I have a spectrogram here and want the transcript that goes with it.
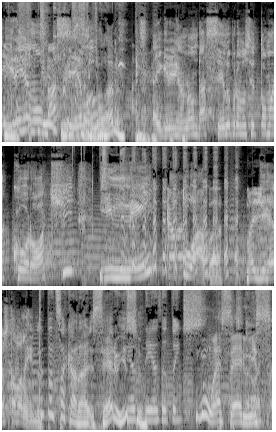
A igreja não dá você tá selo. falando? A igreja não dá selo pra você tomar corote e nem catuaba. Mas de resto tá valendo. Você tá de sacanagem? Sério isso? Meu Deus, eu tô em Não é sério isso.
